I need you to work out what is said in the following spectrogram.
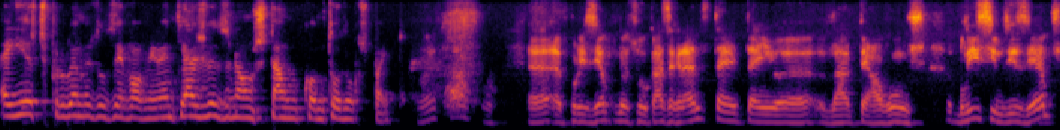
a estes problemas do desenvolvimento e às vezes não estão com todo o respeito. Não é fácil. Uh, por exemplo, na sua Casa Grande tem, tem, uh, tem alguns belíssimos exemplos,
